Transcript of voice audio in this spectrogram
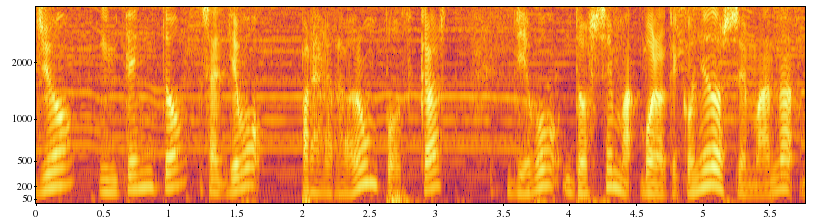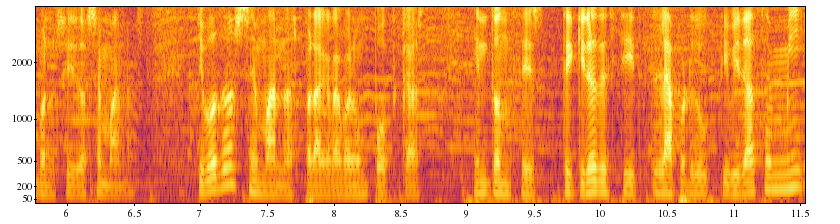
yo intento, o sea, llevo para grabar un podcast, llevo dos semanas, bueno, ¿qué coño dos semanas? Bueno, sí, dos semanas. Llevo dos semanas para grabar un podcast. Entonces, te quiero decir, la productividad en mí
